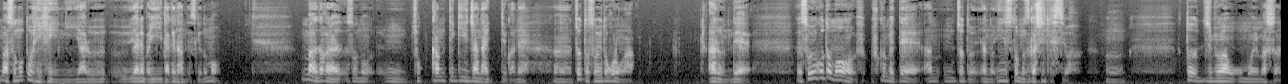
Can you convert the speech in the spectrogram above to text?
まあその通りにやるやればいいだけなんですけども。まあだからその、うん、直感的じゃないっていうかね、うん、ちょっとそういうところがあるんでそういうことも含めてあちょっとあのインスト難しいんですよ、うん、と自分は思いましたね。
